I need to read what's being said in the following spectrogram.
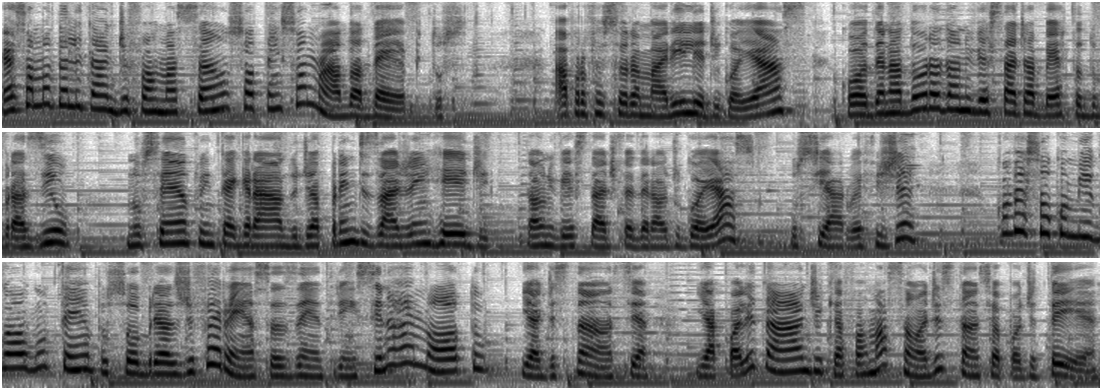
essa modalidade de formação só tem somado adeptos. A professora Marília de Goiás, coordenadora da Universidade Aberta do Brasil, no Centro Integrado de Aprendizagem em Rede da Universidade Federal de Goiás, o CIAR-UFG, conversou comigo há algum tempo sobre as diferenças entre ensino remoto e a distância e a qualidade que a formação à distância pode ter.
